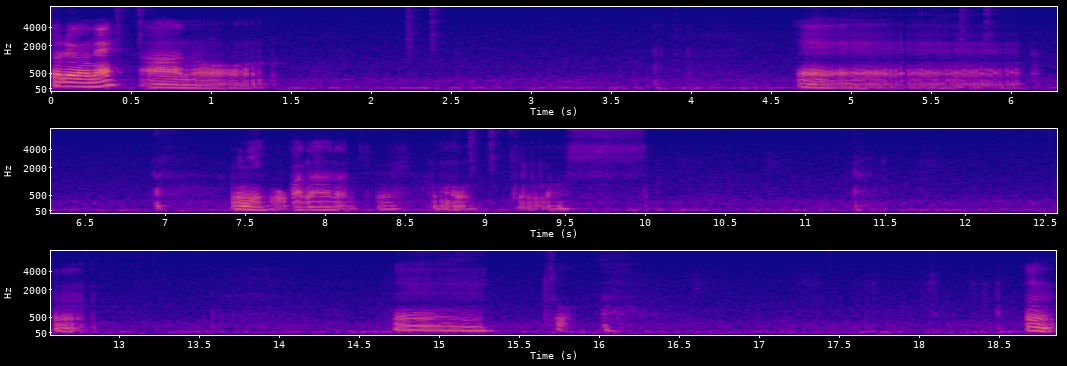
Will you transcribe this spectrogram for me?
それをねあのえー、見に行こうかななんてね思ってます。うん。えー、っとうん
